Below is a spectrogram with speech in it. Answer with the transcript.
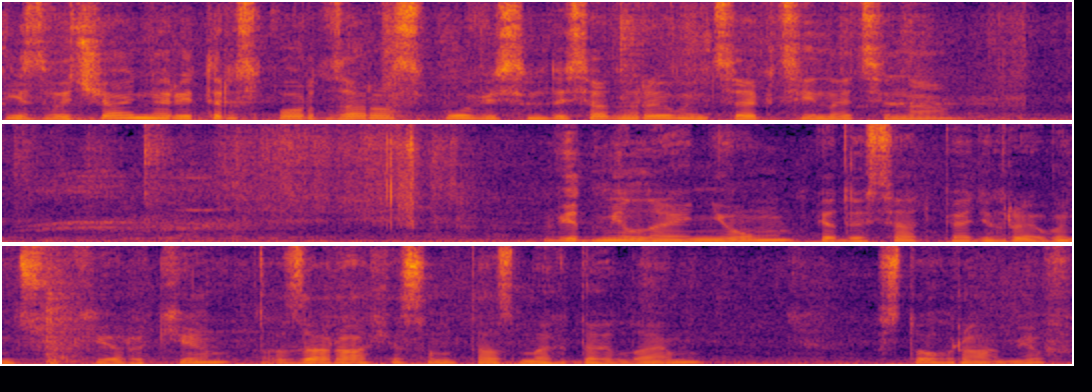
І звичайно, Ritter Sport зараз по 80 гривень, це акційна ціна. Від Millennium 55 гривень цукерки з арахісом та з мигдалем 100 грамів.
